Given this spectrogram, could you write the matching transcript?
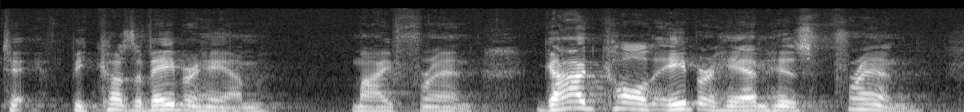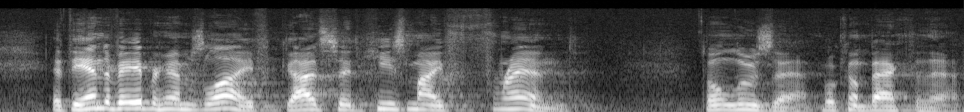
To, because of Abraham, my friend. God called Abraham his friend. At the end of Abraham's life, God said, He's my friend. Don't lose that. We'll come back to that.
